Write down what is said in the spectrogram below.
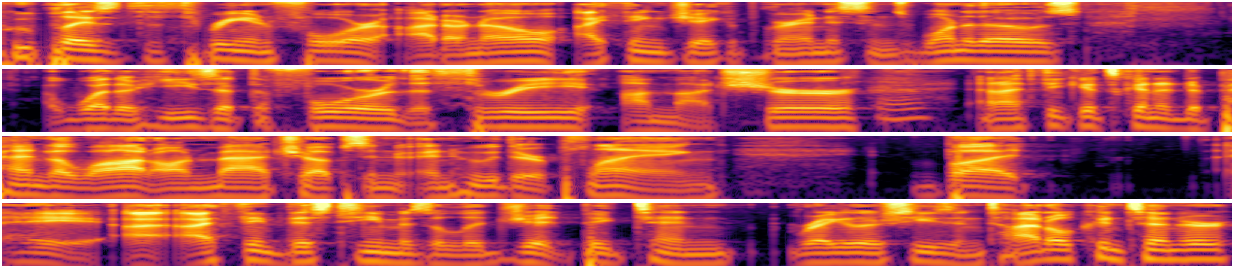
Who plays at the three and four? I don't know. I think Jacob Grandison's one of those. Whether he's at the four or the three, I'm not sure. And I think it's going to depend a lot on matchups and, and who they're playing. But hey, I, I think this team is a legit Big Ten regular season title contender,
